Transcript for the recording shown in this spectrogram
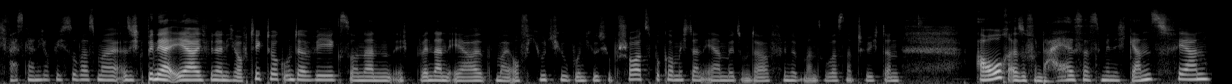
ich weiß gar nicht, ob ich sowas mal. Also ich bin ja eher, ich bin ja nicht auf TikTok unterwegs, sondern ich bin dann eher mal auf YouTube und YouTube Shorts bekomme ich dann eher mit und da findet man sowas natürlich dann auch. Also von daher ist das mir nicht ganz fern.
